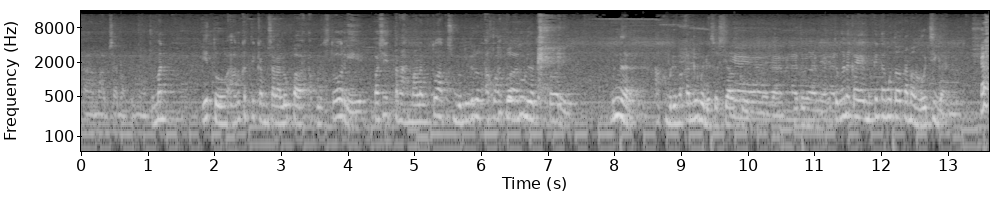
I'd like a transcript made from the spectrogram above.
uh, menghabiskan waktunya. Cuman itu aku ketika misalnya lupa upload story pasti tengah malam itu aku sebelum tidur aku upload dulu satu story. Bener aku beri makan dulu media sosialku Iya, iya, gitu kan. hitungannya. hitungannya kayak mungkin kamu tahu tamagotchi kan Nah,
